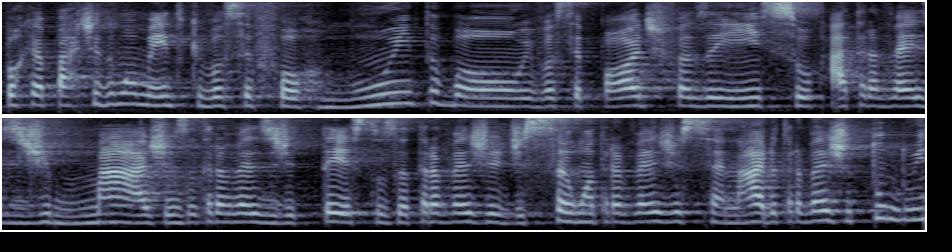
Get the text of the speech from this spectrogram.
porque a partir do momento que você for muito bom e você pode fazer isso através de imagens, através de textos, através de edição, através de cenário, através de tudo isso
